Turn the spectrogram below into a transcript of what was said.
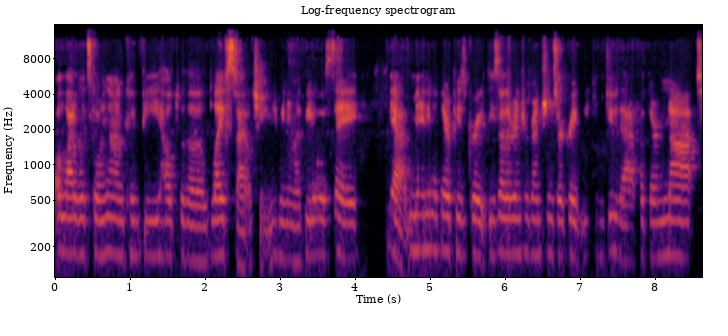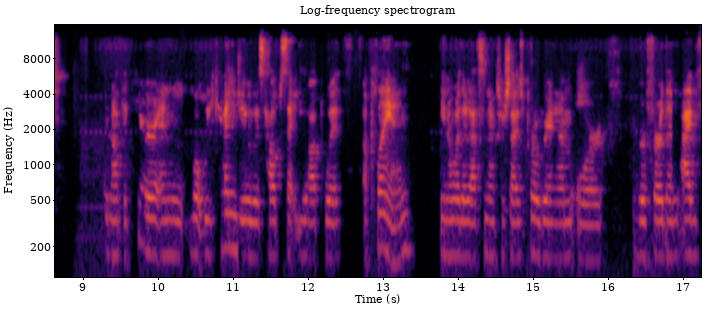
a lot of what's going on could be helped with a lifestyle change meaning like we always say yeah manual therapy is great these other interventions are great we can do that but they're not they're not the cure and what we can do is help set you up with a plan you know whether that's an exercise program or refer them. I've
